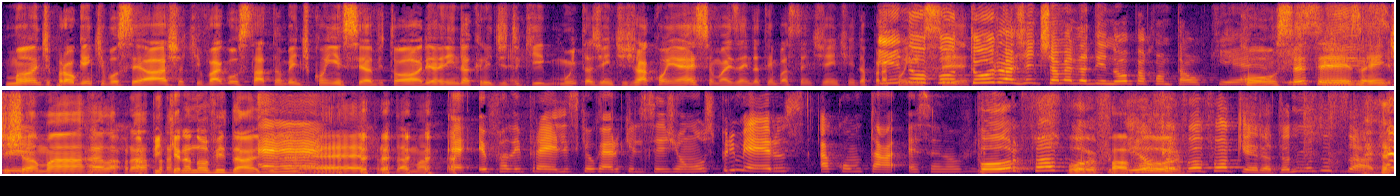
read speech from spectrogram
mande para alguém que você acha que vai gostar também de conhecer a Vitória ainda. Acredito que muita gente já conhece, mas ainda tem bastante gente ainda para E conhecer. no futuro a gente chama ela de novo para contar o que é. Com certeza, a gente chama ela para a pequena novidade, né? É, para dar uma É, eu falei pra eles que eu quero que eles sejam os primeiros a contar essa novidade. Por favor, Por porque eu favor. sou fofoqueira, todo mundo sabe.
